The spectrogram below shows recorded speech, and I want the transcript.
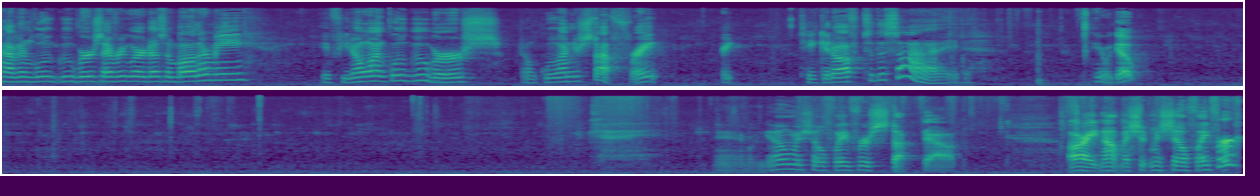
having glue goobers everywhere doesn't bother me. If you don't want glue goobers, don't glue on your stuff, right? Right. Take it off to the side. Here we go. Go. Michelle Pfeiffer stuck down. All right, not Michelle Pfeiffer.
